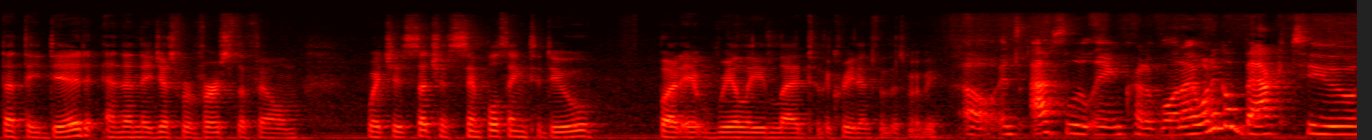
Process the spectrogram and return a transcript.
that they did, and then they just reversed the film, which is such a simple thing to do, but it really led to the credence of this movie. Oh, it's absolutely incredible. And I want to go back to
